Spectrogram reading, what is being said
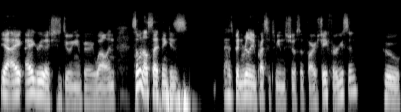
Yeah, I, I agree that she's doing it very well. And someone else I think is has been really impressive to me in the show so far is Jay Ferguson, who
